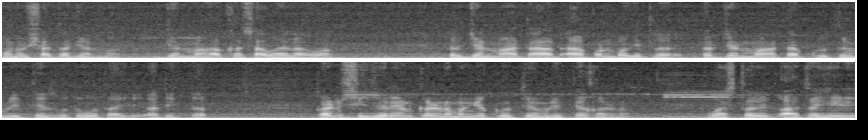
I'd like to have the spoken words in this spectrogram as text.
मनुष्याचा जन्म जन्म हा कसा व्हायला हवा? तर जन्म आता आपण बघितलं तर जन्म आता कृत्रिमरित्याच होतो होत आहे अधिकतर. कारण सिझेरियन करणं म्हणजे कृत्रिमरित्या करणं. वास्तविक आजही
